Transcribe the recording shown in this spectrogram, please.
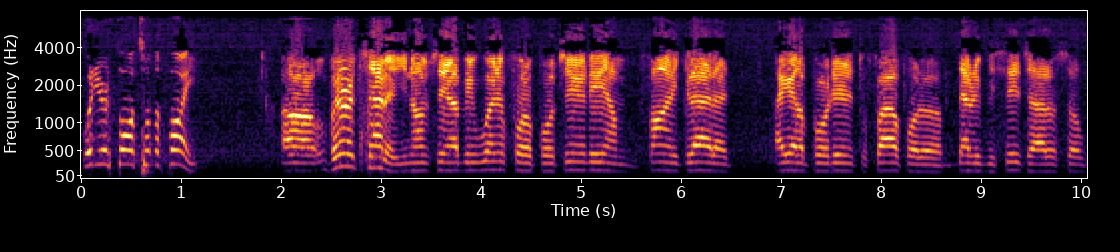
What are your thoughts on the fight? Uh, very excited. You know what I'm saying? I've been waiting for the opportunity. I'm finally glad that I got opportunity to fight for the WBC title. So,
